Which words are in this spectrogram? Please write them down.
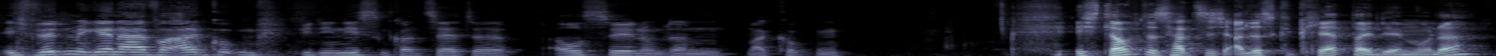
Ich würde mir gerne einfach angucken, wie die nächsten Konzerte aussehen und dann mal gucken. Ich glaube, das hat sich alles geklärt bei dem, oder?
